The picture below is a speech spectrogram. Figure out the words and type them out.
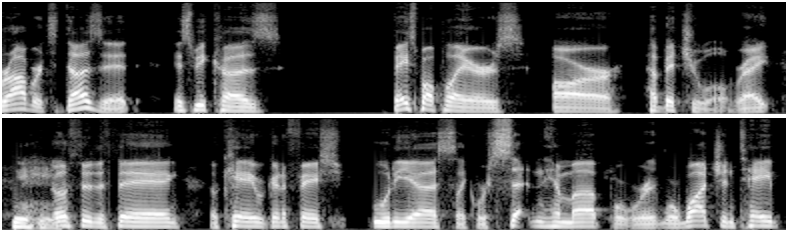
Roberts does it is because baseball players are habitual, right? Mhm. Go through the thing. Okay, we're gonna face Urias. Like we're setting him up. We're, we're we're watching tape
